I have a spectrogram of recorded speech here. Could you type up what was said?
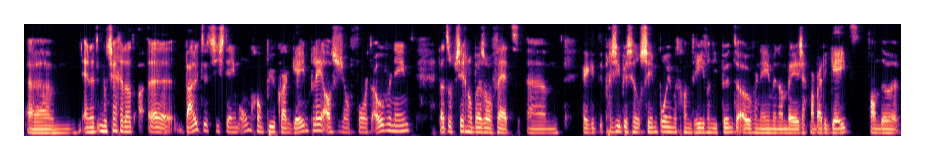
Um, en het, ik moet zeggen dat uh, buiten het systeem om, gewoon puur qua gameplay, als je zo'n fort overneemt, dat is op zich nog best wel vet. Um, kijk, het, principe is heel simpel. Je moet gewoon drie van die punten overnemen en dan ben je zeg maar bij de gate van de,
